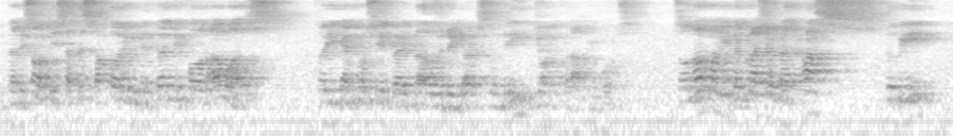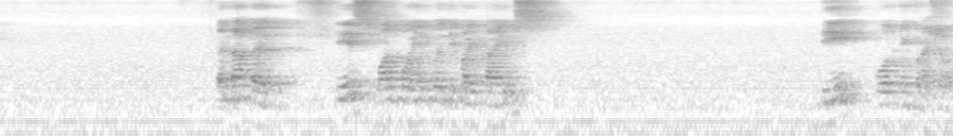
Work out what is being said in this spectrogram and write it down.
If the result is satisfactory within 24 hours, so you can proceed right now with regards to the joint wrapping works. So normally the pressure that has to be conducted is 1.25 times the working pressure,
